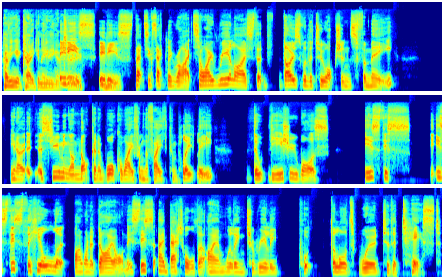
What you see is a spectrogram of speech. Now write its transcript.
having your cake and eating it. It too. is. It is. Mhm. That's exactly right. So I realized that those were the two options for me. You know, assuming I'm not going to walk away from the faith completely, the the issue was is this is this the hill that I want to die on? Is this a battle that I am willing to really put the Lord's word to the test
